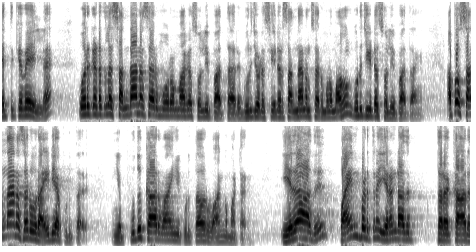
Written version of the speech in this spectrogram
ஏற்றுக்கவே இல்லை. ஒரு கட்டத்தில் சந்தான சார் மூலமாக சொல்லி பார்த்தாரு. குருஜியோட சீடர் சந்தானம் சார் மூலமாகவும் குருஜி கிட்ட சொல்லி பார்த்தாங்க. அப்போ சந்தான சார் ஒரு ஐடியா கொடுத்தாரு. நீங்கள் புது கார் வாங்கி கொடுத்தா அவர் வாங்க மாட்டார். ஏதாவது பயன்படுத்தின இரண்டாவது தர கார்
